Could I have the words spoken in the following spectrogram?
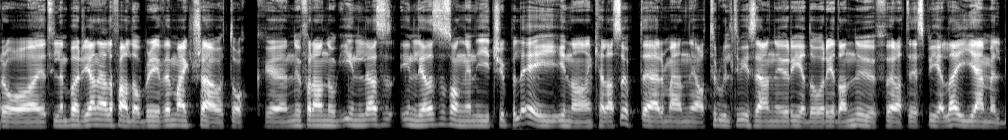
då, till en början i alla fall då, bredvid Mike Trout och eh, nu får han nog inleda, inleda säsongen i AAA innan han kallas upp där, men ja, troligtvis är han ju redo redan nu för att eh, spela i MLB.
